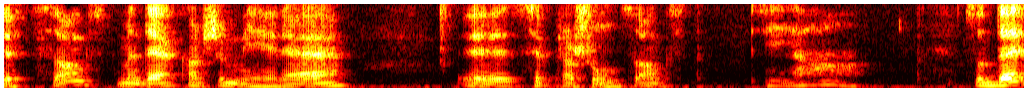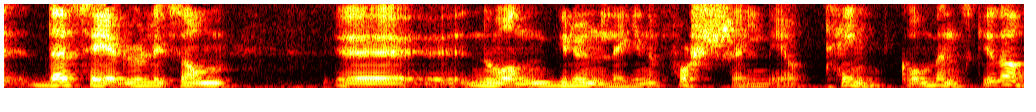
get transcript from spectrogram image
dødsangst, men det er kanskje mer eh, separasjonsangst. Ja. Så der, der ser du liksom eh, noe av den grunnleggende forskjellen i å tenke om mennesket. da.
